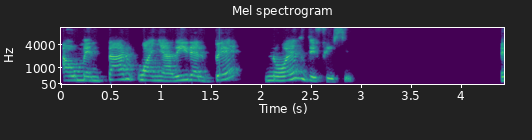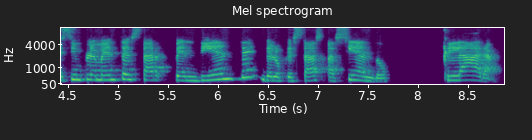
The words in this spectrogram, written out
aumentar o añadir el B no es difícil. Es simplemente estar pendiente de lo que estás haciendo, clara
